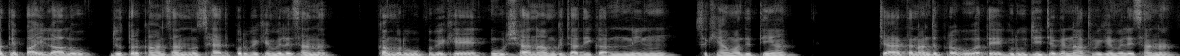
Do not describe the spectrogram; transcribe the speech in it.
ਅਤੇ ਭਾਈ ਲਾਲੋ, ਜੋ ਤਰਖਾਣ ਸਨ ਨੂੰ ਸੈਦਪੁਰ ਵਿਖੇ ਮਿਲੇ ਸਨ। ਕਮਰੂਪ ਵਿਖੇ ਨੂਰ ਸ਼ਾਹ ਨਾਮਕ ਜਾਦੀ ਨੂੰ ਸਿੱਖਿਆਵਾਂ ਦਿੱਤੀਆਂ। ਚੈਤਨੰਦ ਪ੍ਰਭੂ ਅਤੇ ਗੁਰੂ ਜੀ ਜਗਨਨਾਥ ਵਿਖੇ ਮਿਲੇ ਸਨ।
